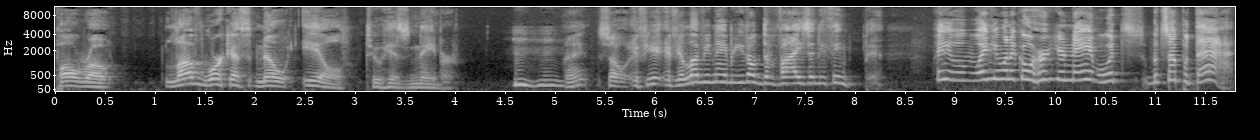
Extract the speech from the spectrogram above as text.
Paul wrote, "Love worketh no ill to his neighbor." Right. So if you if you love your neighbor, you don't devise anything. Why, why do you want to go hurt your neighbor? What's what's up with that?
